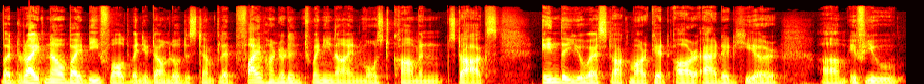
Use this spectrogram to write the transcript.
But right now, by default, when you download this template, 529 most common stocks in the US stock market are added here. Um, if you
